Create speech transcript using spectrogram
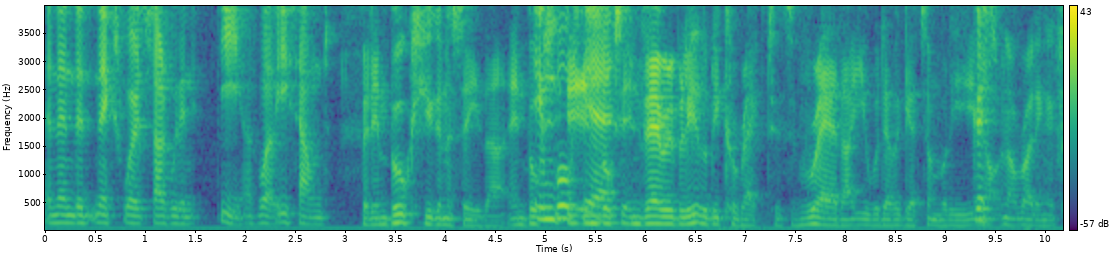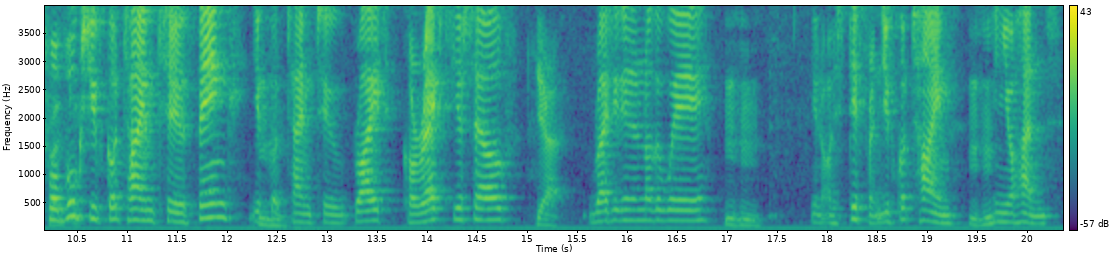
and then the next word starts with an e as well, e sound. But in books, you're going to see that. In books, In books, in books, yes. invariably it'll be correct. It's rare that you would ever get somebody not, not writing it For books, you've got time to think. You've got Mm-hmm. time to write, correct yourself. Yeah, write it in another way. You know, it's different. You've got time in your hands.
